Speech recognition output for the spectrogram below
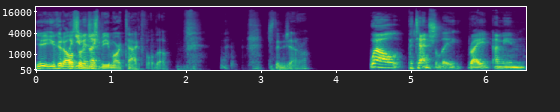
you, you could also just like- be more tactful though, just in general. Well, potentially, right? I mean,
